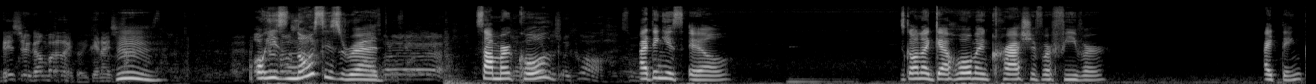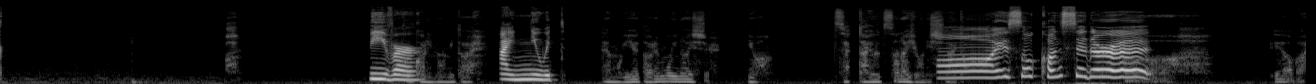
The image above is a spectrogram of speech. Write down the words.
練習頑張らないといけないしな Hmm. Oh, his nose is red. Summer cold. I think he's ill. He's gonna get home and crash with a fever. I think. Fever. 他に飲みたい I knew it. でも家誰もいないしには絶対移さないようにしない Oh, he's so considerate. とあーやばい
